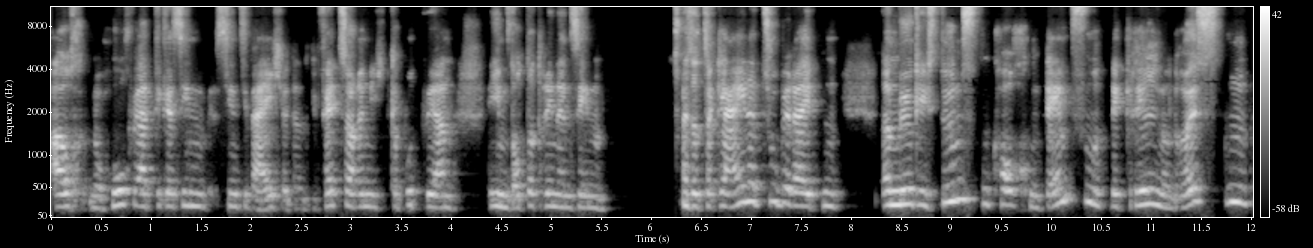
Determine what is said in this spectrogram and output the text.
auch noch hochwertiger sind, sind sie weich, weil dann die Fettsäuren nicht kaputt werden, die im Dotter drinnen sind. Also zerkleinert zubereiten, dann möglichst dünsten, kochen, dämpfen und nicht grillen und rösten.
